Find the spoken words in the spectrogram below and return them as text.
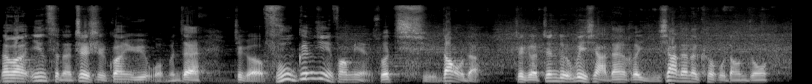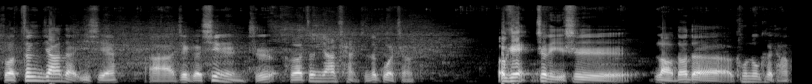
那么，因此呢，这是关于我们在这个服务跟进方面所起到的这个针对未下单和已下单的客户当中所增加的一些啊这个信任值和增加产值的过程。OK，这里是老刀的空中课堂。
